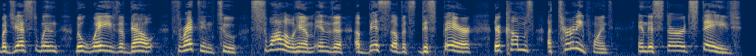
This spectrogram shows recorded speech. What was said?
But just when the waves of doubt threaten to swallow him in the abyss of despair, there comes a turning point in this third stage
